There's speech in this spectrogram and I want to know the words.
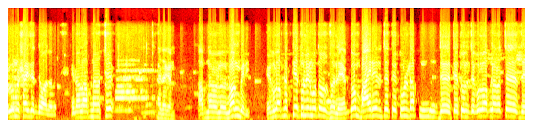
বিভিন্ন সাইজের দেওয়া যাবে। এটা হলো আপনার হচ্ছে দেখেন, আপনার হলো লংবেরি এগুলো আপনার তেঁতুলের মতো ঝোলে একদম বাইরের যে তেঁতুলটা যে তেঁতুল, যেগুলো আপনার হচ্ছে যে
